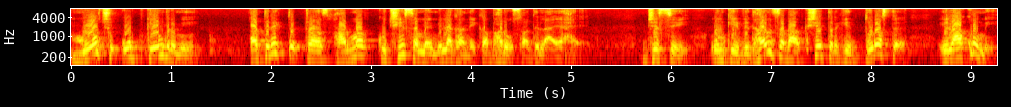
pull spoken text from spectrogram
मोच उपकेंद्र में अतिरिक्त ट्रांसफार्मर कुछ ही समय में लगाने का भरोसा दिलाया है। जिससे उनके विधानसभा क्षेत्र के दुरस्त इलाकों में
